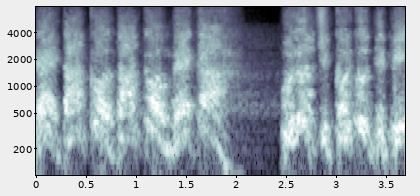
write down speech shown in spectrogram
Hey, taco, taco, meka. Pulo chikorku dipi.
